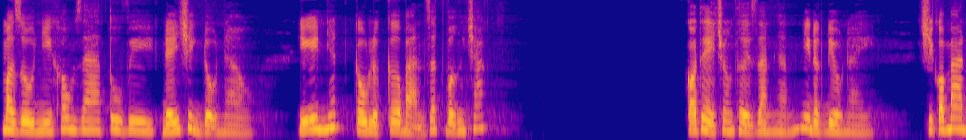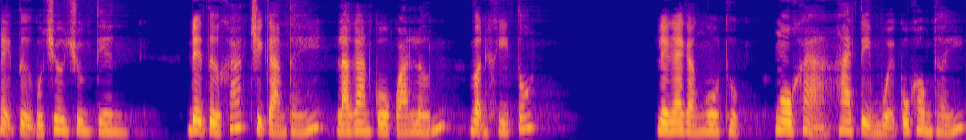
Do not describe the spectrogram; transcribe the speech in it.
Mặc dù nhìn không ra tu vi đến trình độ nào, nhưng ít nhất câu lực cơ bản rất vững chắc. Có thể trong thời gian ngắn nhìn được điều này, chỉ có ba đệ tử của Trương Trung Tiên. Đệ tử khác chỉ cảm thấy là gan cô quá lớn, vận khí tốt. Liền ngay cả Ngô Thục, Ngô Khả hai tỷ muội cũng không thấy,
